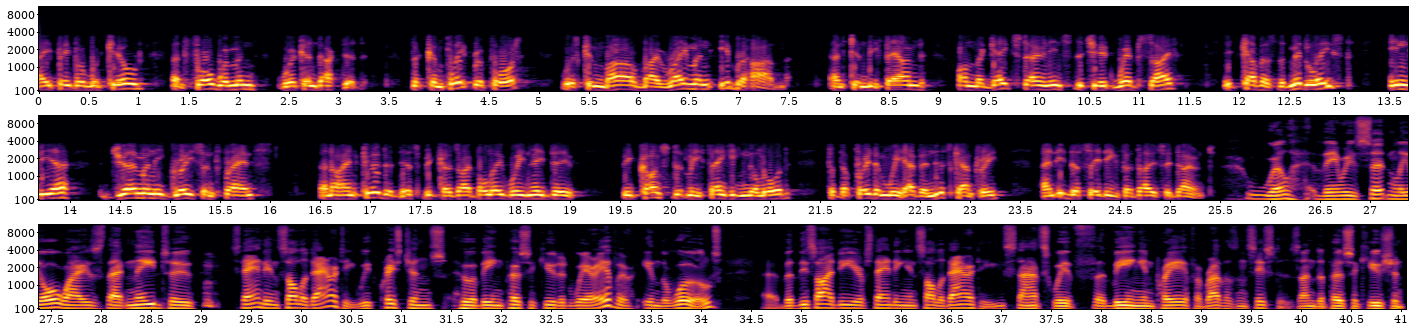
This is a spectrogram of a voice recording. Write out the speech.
Eight people were killed and four women were conducted. The complete report was compiled by Raymond Ibrahim and can be found on the Gatestone Institute website. It covers the Middle East, India, Germany, Greece, and France, and I included this because I believe we need to be constantly thanking the Lord for the freedom we have in this country and interceding for those who don't. Well, there is certainly always that need to stand in solidarity with Christians who are being persecuted wherever in the world. Uh, but this idea of standing in solidarity starts with uh, being in prayer for brothers and sisters under persecution.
